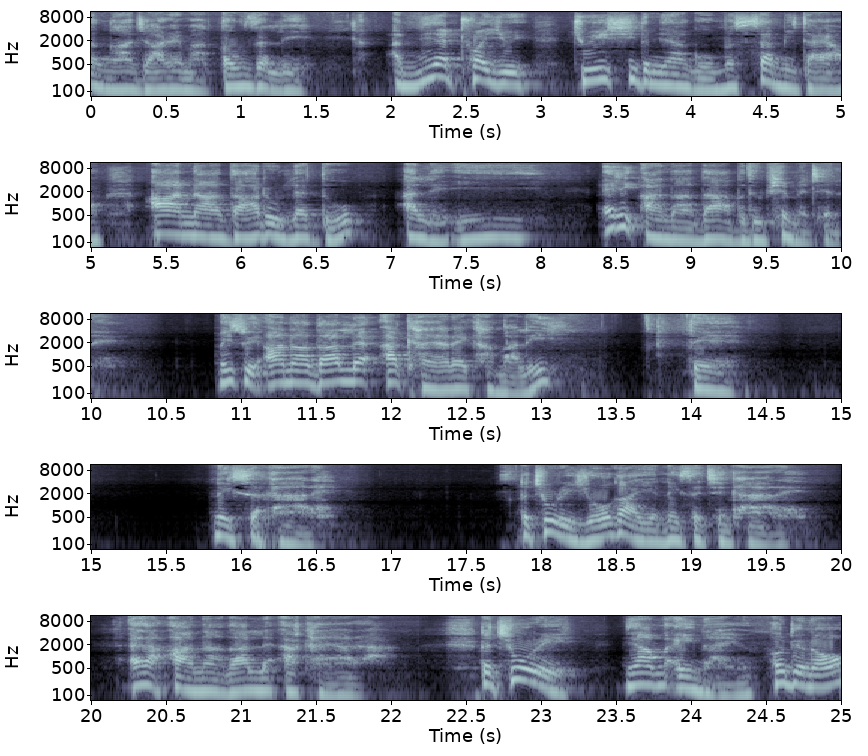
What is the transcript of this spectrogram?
35ကြားထဲမှာ34အမျက်ထွက်၍ကျွေးရှိသမျှကိုမဆက်မိတိုင်အောင်အာနာသားတို့လက်သို့အပ်လေ၏အဲ့ဒီအာနာသားဘာလို့ဖြစ်မှတင်လဲမိတ်ဆွေအာနာသားလက်အပ်ခံရတဲ့ခါမှာလေသင်နှိပ်စက်ခံရတယ်တချို့တွေယောဂရဲ့နှိပ်စက်ခြင်းခံရတယ်အဲ့ဒါအာနာသားလက်အပ်ခံရတာတချို့တွေ ညမအိမ်နိုင်ဘူးဟုတ်တယ်နော်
